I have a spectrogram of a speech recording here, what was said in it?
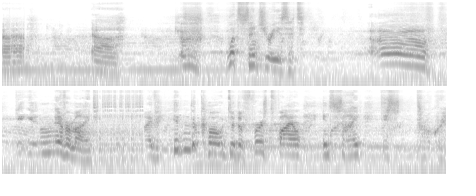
Uh, uh, what century is it? Y- never mind. I've hidden the code to the first file inside this program.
